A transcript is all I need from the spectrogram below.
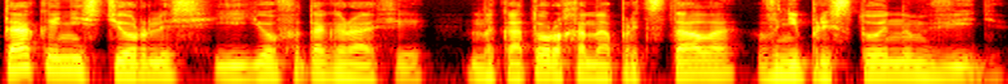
так и не стерлись ее фотографии, на которых она предстала в непристойном виде.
